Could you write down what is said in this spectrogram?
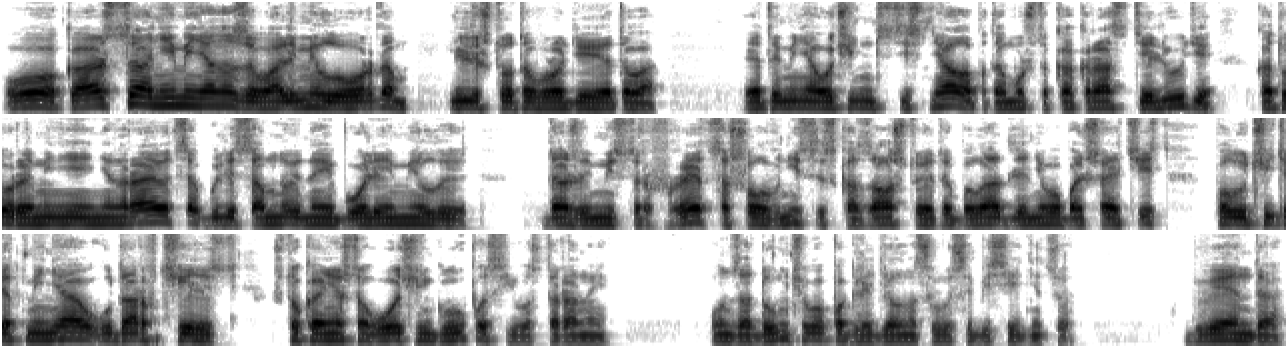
«О, кажется, они меня называли милордом или что-то вроде этого. Это меня очень стесняло, потому что как раз те люди, которые мне не нравятся, были со мной наиболее милы. Даже мистер Фред сошел вниз и сказал, что это была для него большая честь получить от меня удар в челюсть, что, конечно, очень глупо с его стороны. Он задумчиво поглядел на свою собеседницу. «Гвенда,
